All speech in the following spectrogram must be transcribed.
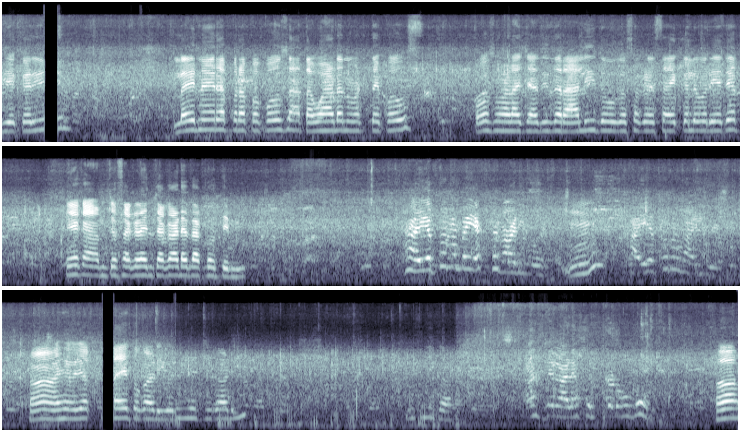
हे करीन. लय नाही रपरापा पाऊस आता वाढण वाटतंय पाऊस. पाऊस वाढायच्या आधी जर आली दोघं सगळे सायकलीवर येतात. हे काय आमच्या सगळ्यांच्या गाड्या दाखवते मी. हा येतो ना बाई एकटा गाडीवर. हम्म? हा येतो ना गाडीवर. हा हे एकटा येतो गाडीवर. ह्याची गाडी. दिसली का? आमच्या गाड्या. हा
